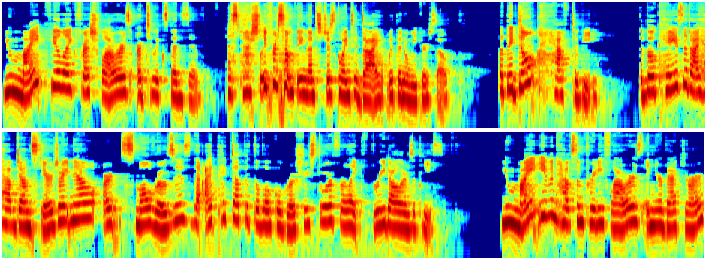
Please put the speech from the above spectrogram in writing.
You might feel like fresh flowers are too expensive, especially for something that's just going to die within a week or so. But they don't have to be. The bouquets that I have downstairs right now are small roses that I picked up at the local grocery store for like $3 a piece. You might even have some pretty flowers in your backyard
